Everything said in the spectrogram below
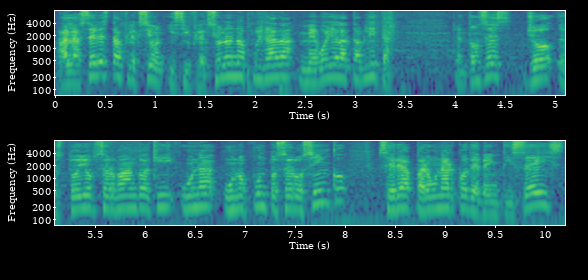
Al hacer esta flexión, y si flexiona una pulgada, me voy a la tablita. Entonces yo estoy observando aquí una 1.05, sería para un arco de 26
